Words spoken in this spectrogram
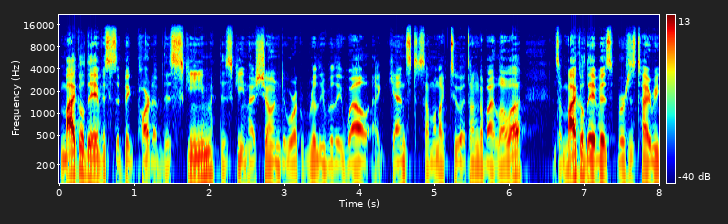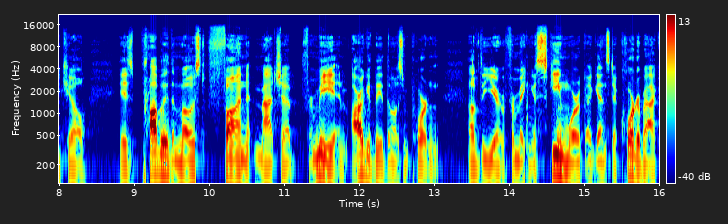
Michael Davis is a big part of this scheme. This scheme has shown to work really, really well against someone like Tua Tagovailoa. And so Michael Davis versus Tyreek Hill is probably the most fun matchup for me and arguably the most important of the year for making a scheme work against a quarterback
